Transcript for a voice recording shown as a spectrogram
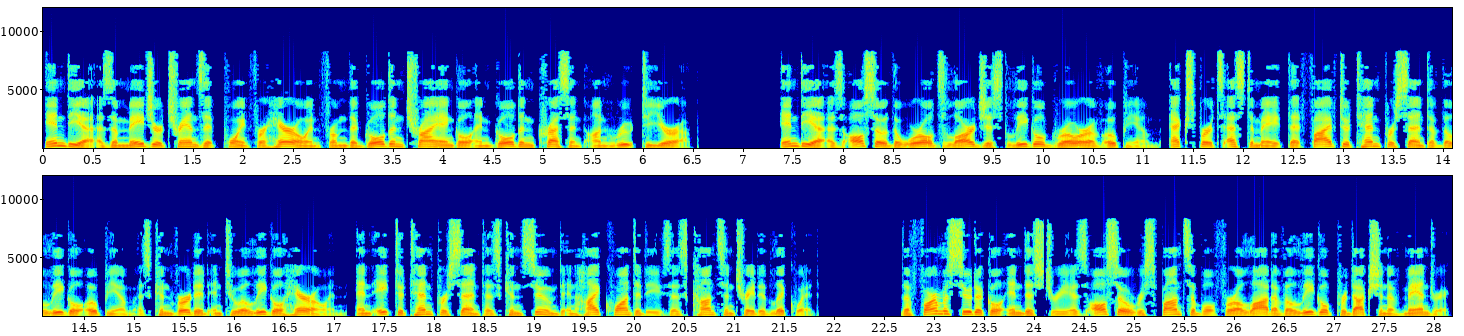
India is a major transit point for heroin from the Golden Triangle and Golden Crescent en route to Europe. India is also the world's largest legal grower of opium. Experts estimate that 5 to 10% of the legal opium is converted into illegal heroin, and 8 to 10% is consumed in high quantities as concentrated liquid. The pharmaceutical industry is also responsible for a lot of illegal production of mandrax,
